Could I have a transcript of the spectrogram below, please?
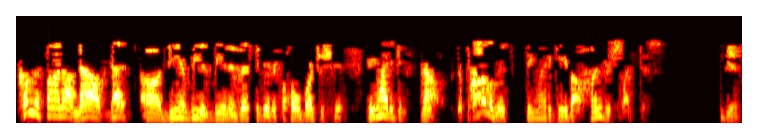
come to find out now that uh DMV is being investigated for a whole bunch of shit. They might have, now, the problem is they might have gave out hundreds like this, Yeah,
